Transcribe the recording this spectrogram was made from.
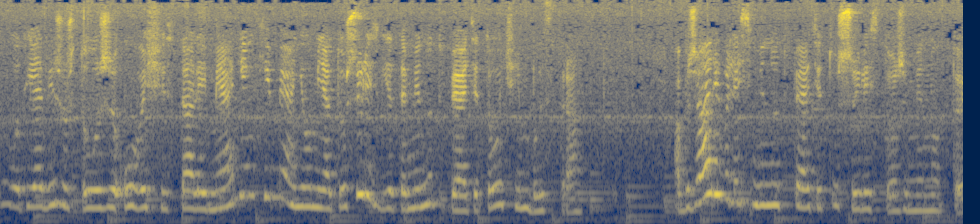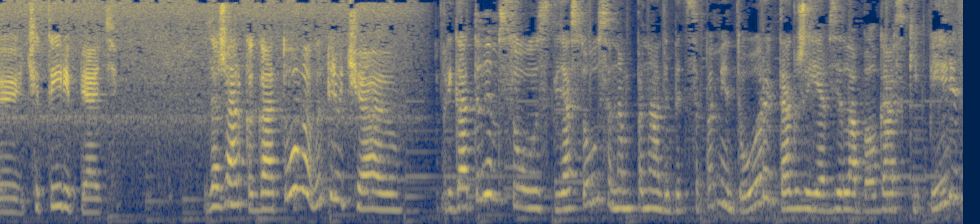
Вот я вижу, что уже овощи стали мягенькими, они у меня тушились где-то минут 5, это очень быстро. Обжаривались минут 5 и тушились тоже минут 4-5. Э, Зажарка готова, выключаю. Приготовим соус. Для соуса нам понадобятся помидоры. Также я взяла болгарский перец.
